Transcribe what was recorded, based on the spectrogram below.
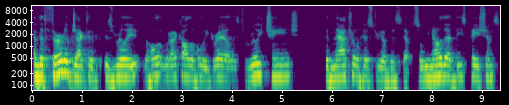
And the third objective is really the whole, what I call the holy grail is to really change the natural history of this hip. So we know that these patients,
